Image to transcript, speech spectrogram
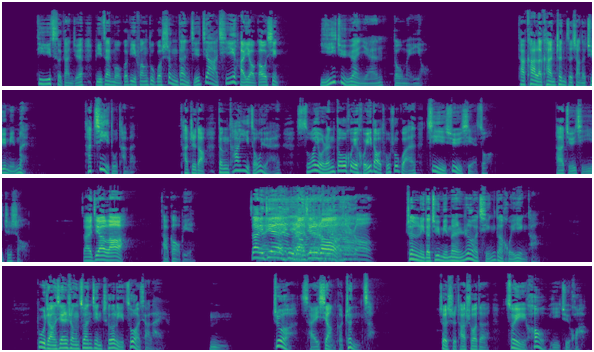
第一次感觉比在某个地方度过圣诞节假期还要高兴，一句怨言都没有。他看了看镇子上的居民们，他嫉妒他们。他知道，等他一走远，所有人都会回到图书馆继续写作。他举起一只手，再见了。他告别。再见，部长先生。镇里的居民们热情的回应他。部长先生钻进车里坐下来。嗯，这才像个镇子。这是他说的最后一句话。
